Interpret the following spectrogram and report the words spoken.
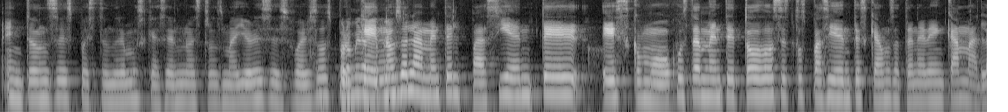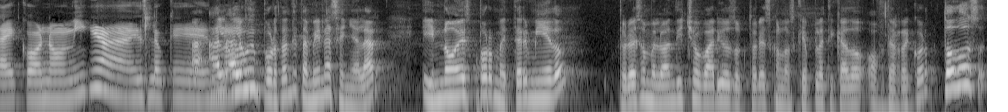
entonces pues tendremos que hacer nuestros mayores esfuerzos, porque mira, no solamente el paciente es como justamente todos estos pacientes que vamos a tener en cama, la economía es lo que... A- al- ¿no? Algo importante también a señalar, y no es por meter miedo, pero eso me lo han dicho varios doctores con los que he platicado off the record. Todos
